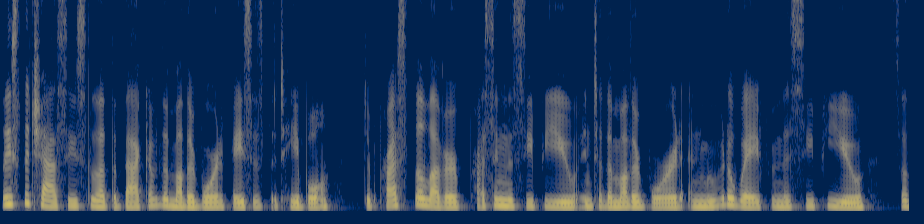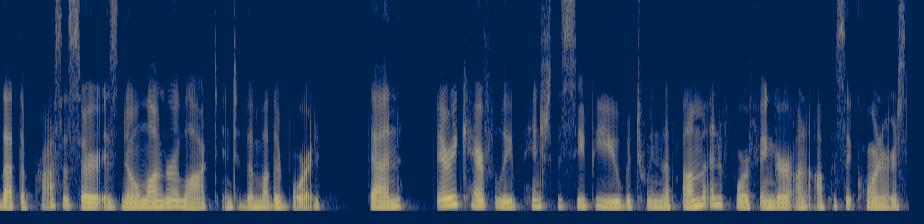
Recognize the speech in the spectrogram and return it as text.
Place the chassis so that the back of the motherboard faces the table. Depress the lever pressing the CPU into the motherboard and move it away from the CPU so that the processor is no longer locked into the motherboard. Then, very carefully pinch the CPU between the thumb and forefinger on opposite corners,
